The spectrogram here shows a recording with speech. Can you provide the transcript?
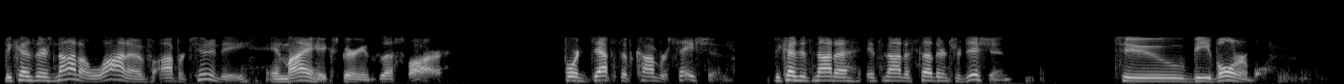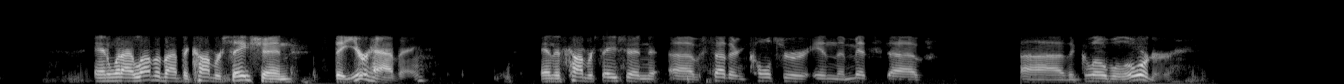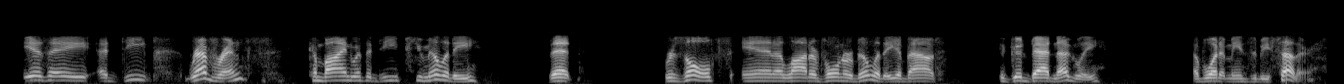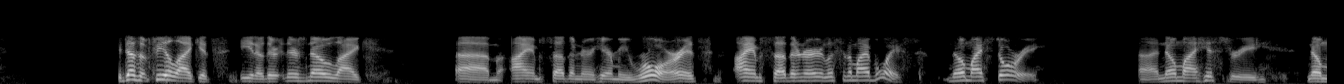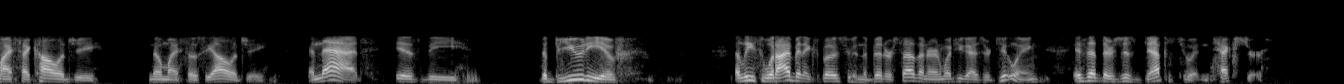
because there's not a lot of opportunity, in my experience thus far, for depth of conversation because it's not a it's not a Southern tradition to be vulnerable. And what I love about the conversation that you're having and this conversation of Southern culture in the midst of uh, the global order is a, a deep reverence combined with a deep humility that results in a lot of vulnerability about the good, bad, and ugly of what it means to be Southern it doesn't feel like it's you know there there's no like um I am southerner hear me roar. It's I am southerner listen to my voice know my story uh know my history know my psychology know my sociology. And that is the the beauty of at least what I've been exposed to in the bitter southerner and what you guys are doing is that there's just depth to it and texture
